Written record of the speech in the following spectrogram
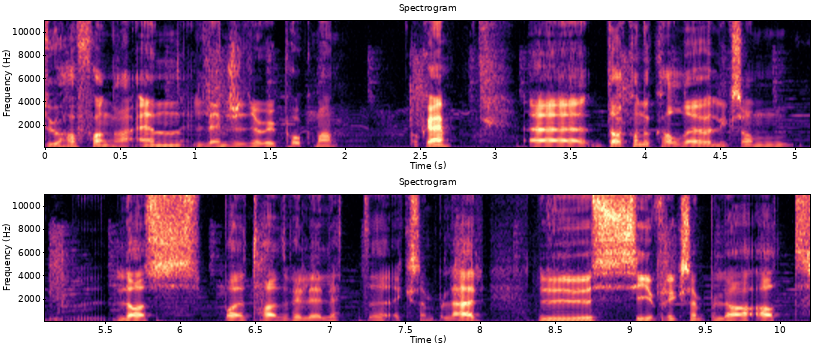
du har fanga en legendary Pokémon. OK? Eh, da kan du kalle liksom La oss bare ta et veldig lett eh, eksempel her. Du sier f.eks. da at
